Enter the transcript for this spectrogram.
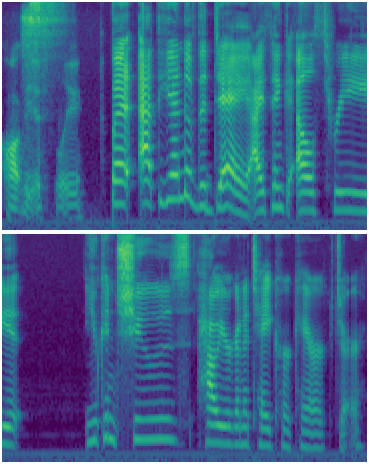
obviously. but at the end of the day i think l3 you can choose how you're going to take her character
